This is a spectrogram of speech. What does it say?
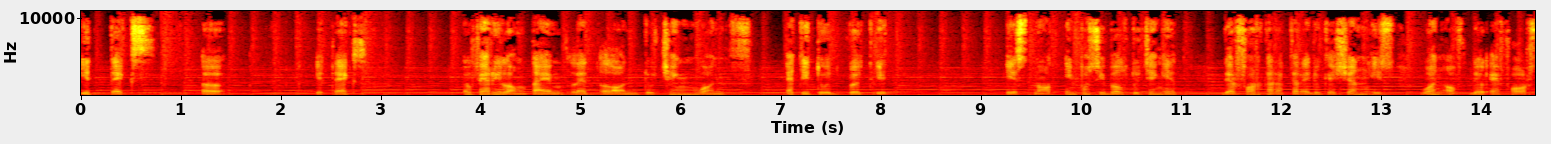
it takes a it takes a very long time, let alone to change one's attitude, but it is not impossible to change it. Therefore, character education is one of the efforts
